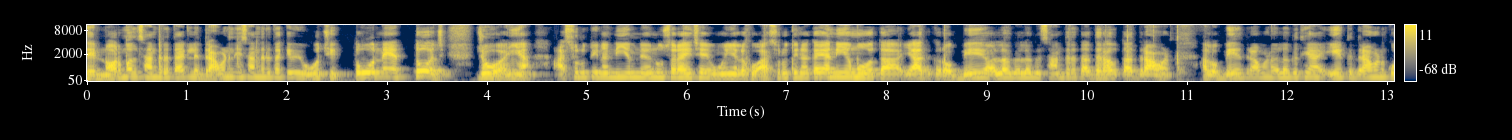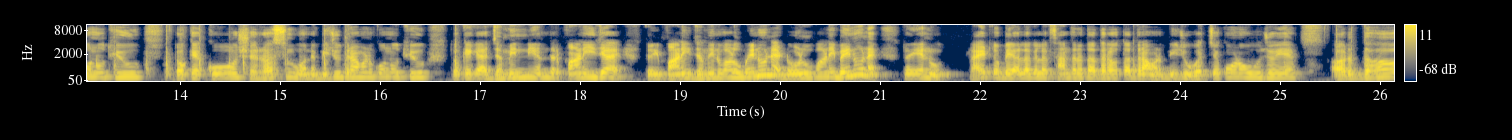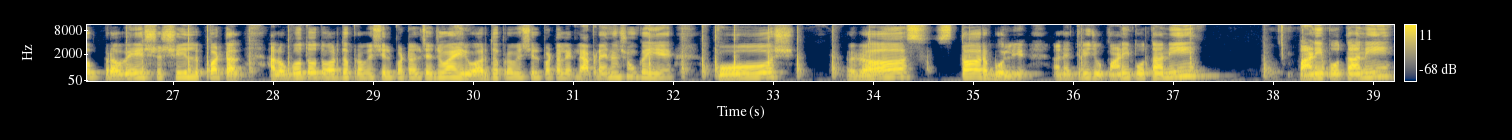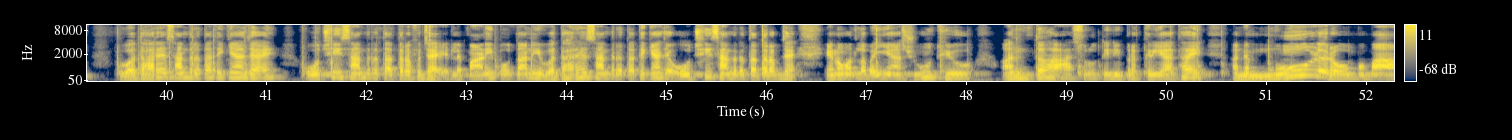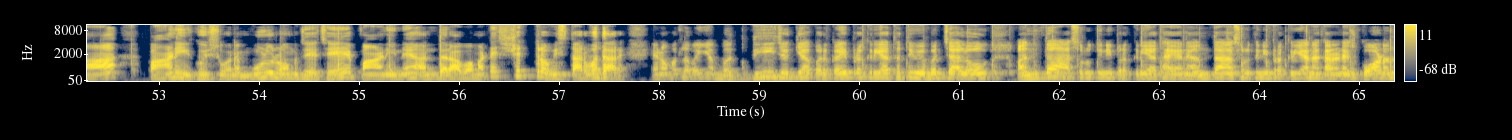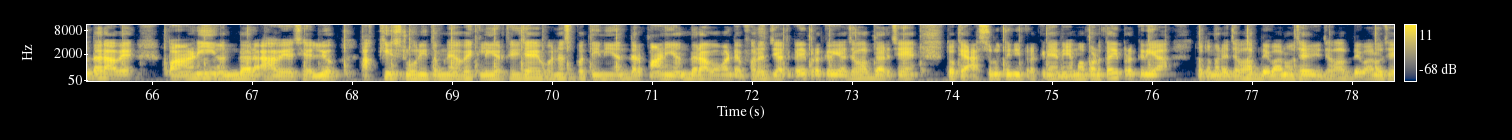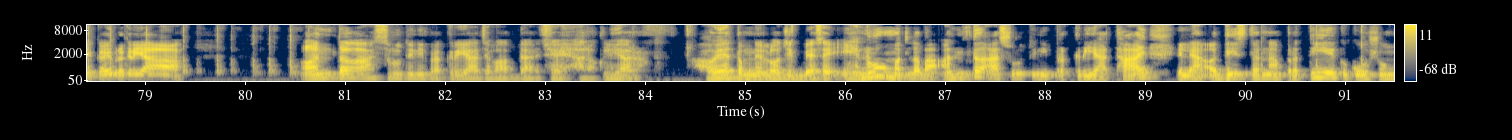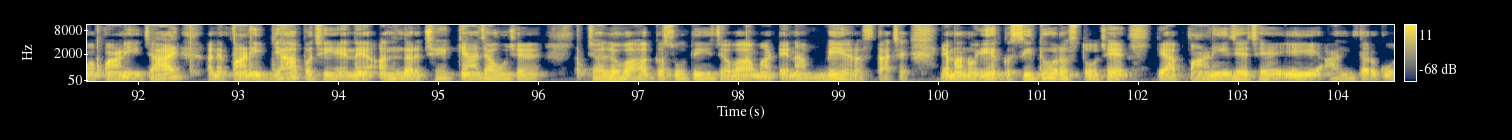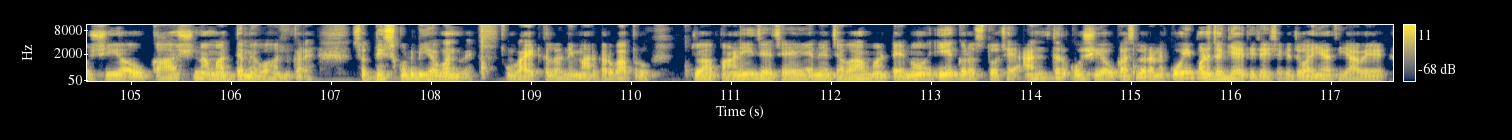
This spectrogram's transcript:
જે નોર્મલ સાંદ્રતા એટલે દ્રાવણની સાંદ્રતા કેવી? ઓછી. તો ને તો જ. જો અહીંયા આશ્રુતિના નિયમને અનુસરાય છે. હું અહીંયા લખું આશ્રુતિના કયા નિયમો હતા? યાદ કરો, બે અલગ અલગ સાંદ્રતા ધરાવતા દ્રાવણ. હાલો, બે દ્રાવણ અલગ થયા. એક દ્રાવણ કોનું થયું? તો કે કોષ રસનું અને બીજું દ્રાવણ કોનું થયું? તો કે આ જમીનની અંદર પાણી જાય. તો એ પાણી જમીનવાળું બન્યું ને, ડોળું પાણી બન્યું ને, તો એનું રાઈટ તો બે અલગ અલગ સાંદ્રતા ધરાવતા દ્રાવણ. બીજું વચ્ચે કોણ હોવું જોઈએ? અર્ધ પ્રવેશશીલ પટલ. હાલો, ગોતો તો અર્ધ પ્રવેશશીલ પટલ છે, જો આવી રહ્યું અર્ધ પ્રવેશશીલ પટલ એટલે આપણે એને શું કહીએ? કોષ રસ સ્તર બોલીએ. અને ત્રીજું, પાણી પોતાની પાણી પોતાની વધારે સાંદ્રતાથી ક્યાં જાય? ઓછી સાંદ્રતા તરફ જાય, એટલે પાણી પોતાની વધારે સાંદ્રતાથી ક્યાં જાય? ઓછી સાંદ્રતા તરફ જાય. એનો મતલબ અહીંયા શું થયું? અંત આશ્રુતિની પ્રક્રિયા થઈ અને મૂળ રોમમાં પાણી ઘૂસ્યું અને મૂળ રોમ જે છે, પાણીને અંદર આવવા માટે ક્ષેત્ર વિસ્તાર વધારે. એનો મતલબ અહીંયા બધી જગ્યા પર કઈ પ્રક્રિયા થતી હોય બચ્ચા લોક અંત આશ્રુતિની પ્રક્રિયા થાય અને અંત આશ્રુતિની પ્રક્રિયાના કારણે જ કોણ અંદર આવે? પાણી અંદર આવે છે. લ્યો, આખી સ્ટોરી તમને હવે ક્લિયર થઈ જાય. વનસ્પતિની અંદર પાણી અંદર આવવા માટે ફરજિયાત કઈ પ્રક્રિયા જવાબદાર છે? તો કે આશ્રુતિની પ્રક્રિયા ને એમાં પણ કઈ પ્રક્રિયા? તો તમારે જવાબ દેવાનો છે. જવાબ દેવાનો છે કઈ પ્રક્રિયા? અંત આશ્રુતિની પ્રક્રિયા જવાબદાર છે. હાલો ક્લિયર હવે તમને લોજિક બેસે, એનો મતલબ આ અંત આશ્રુતિની પ્રક્રિયા થાય એટલે આ અધિસ્તરના પ્રત્યેક કોષોમાં પાણી જાય અને પાણી ગયા પછી એને અંદર છે, ક્યાં જવું છે? જલવાહક સુધી જવા માટેના બે રસ્તા છે. એમાંનો એક સીધો રસ્તો છે કે આ પાણી જે છે એ આંતરકોષીય અવકાશના માધ્યમે વહન કરે. So this could be a one way હું વ્હાઇટ કલરની માર્કર વાપરું જો આ પાણી જે છે એને જવા માટેનો એક રસ્તો છે, આંતરકોષીય અવકાશ દ્વારા. અને કોઈ પણ જગ્યાએથી જઈ શકે. જો અહીંયાથી આવે,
